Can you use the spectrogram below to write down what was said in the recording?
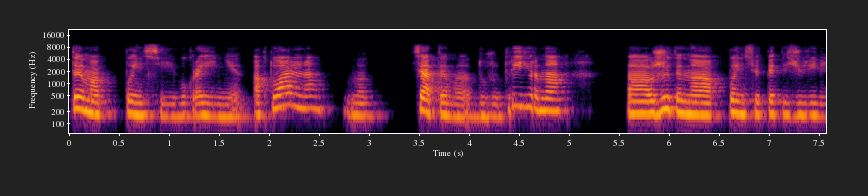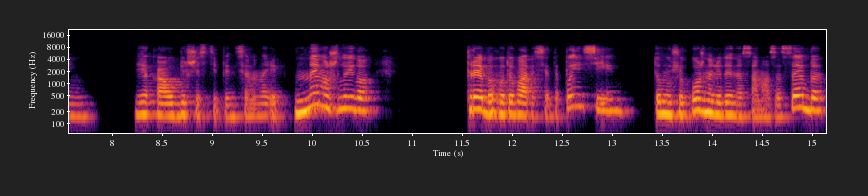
Тема пенсії в Україні актуальна. Ця тема дуже тригерна. Жити на пенсію 5 тисяч гривень, яка у більшості пенсіонерів неможливо. Треба готуватися до пенсії, тому що кожна людина сама за себе,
